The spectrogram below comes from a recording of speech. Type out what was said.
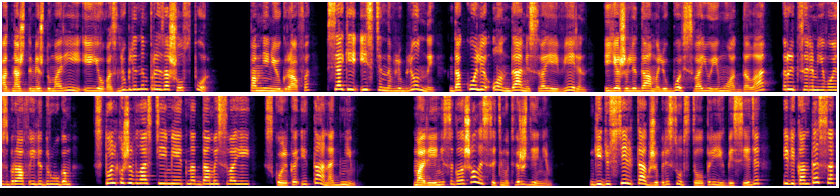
Однажды между Марией и ее возлюбленным произошел спор. По мнению графа, всякий истинно влюбленный, доколе он даме своей верен, и ежели дама любовь свою ему отдала, рыцарем его избрав или другом, столько же власти имеет над дамой своей, сколько и та над ним. Мария не соглашалась с этим утверждением – Гидюссель также присутствовал при их беседе, и Викантесса,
